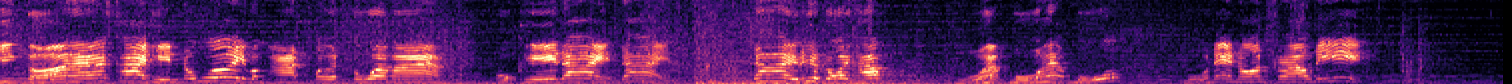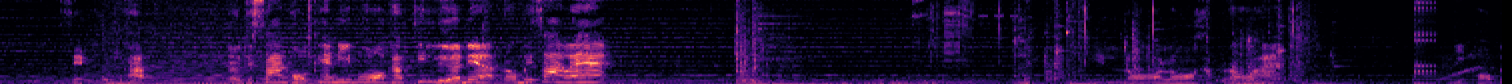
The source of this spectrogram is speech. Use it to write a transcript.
ยิงเหรอฮะข้าเห็นนะเว้ยบางอาจเปิดตัวมา โอเคได้ได้ ได้เรียบร้อยครับโบฮะโบฮะโบโบแน่นอนคราวนี้ เสร็จผมครับ เราจะสร้างของแค่นี้พอครับที่เหลือเนี่ยเราไม่สร้างแล้วฮะเนี่ยรอรอครับรอฮะหยิบออกไป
